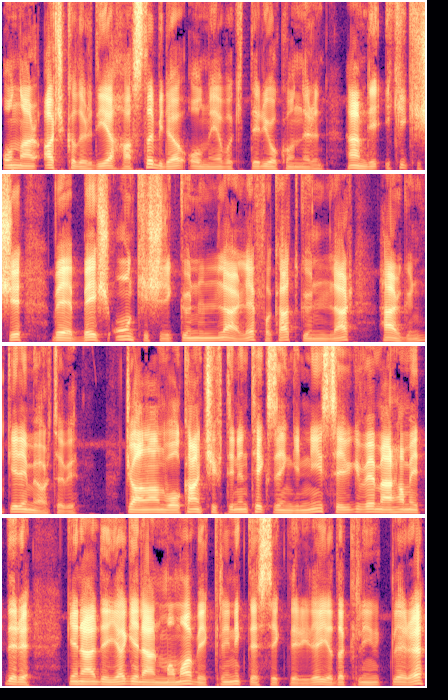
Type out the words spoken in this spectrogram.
Onlar aç kalır diye hasta bile olmaya vakitleri yok onların. Hem de 2 kişi ve 5-10 kişilik gönüllülerle fakat gönüllüler her gün gelemiyor tabii. Canan Volkan çiftinin tek zenginliği sevgi ve merhametleri. Genelde ya gelen mama ve klinik destekleriyle ya da kliniklere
